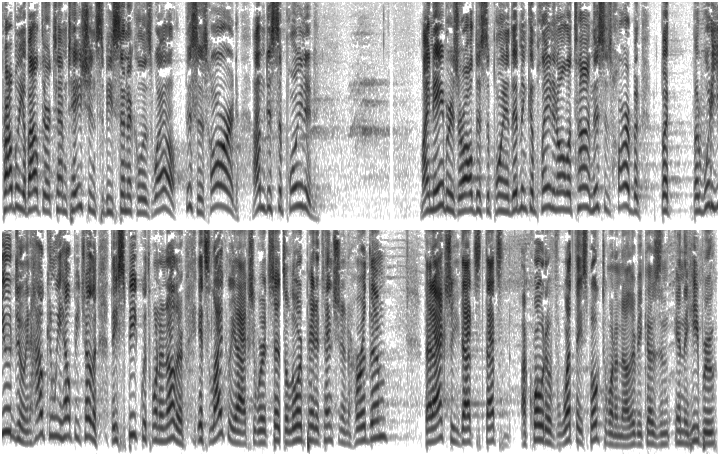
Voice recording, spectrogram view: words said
probably about their temptations to be cynical as well. This is hard. I'm disappointed. My neighbors are all disappointed. They've been complaining all the time. This is hard, but but but what are you doing? How can we help each other? They speak with one another. It's likely actually where it says the Lord paid attention and heard them that actually that's that's a quote of what they spoke to one another because in, in the hebrew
